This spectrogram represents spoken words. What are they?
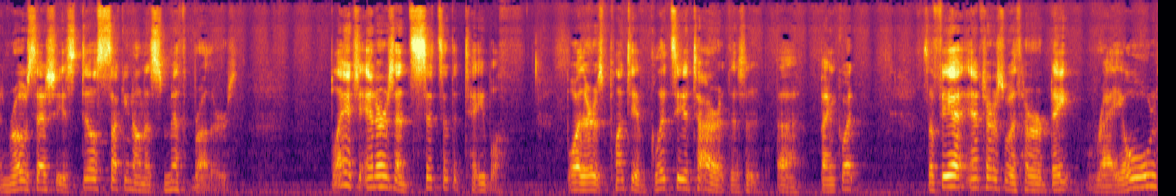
and Rose says she is still sucking on a Smith Brothers. Blanche enters and sits at the table. Boy, there is plenty of glitzy attire at this uh, banquet. Sophia enters with her date Raoul,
